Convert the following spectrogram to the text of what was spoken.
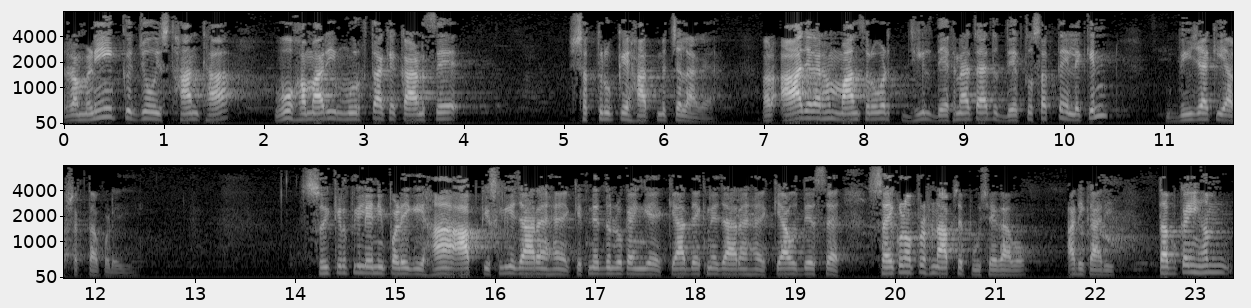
रमणीक जो स्थान था वो हमारी मूर्खता के कारण से शत्रु के हाथ में चला गया। और आज अगर हम मानसरोवर झील देखना चाहे तो देख तो सकते हैं लेकिन वीज़ा की आवश्यकता पड़ेगी। स्वीकृति लेनी पड़ेगी। हाँ आप किस लिए जा रहे हैं? कितने दिन रुकेंगे? क्या देखने जा रहे हैं? क्या उद्देश्य है? सैकड़ों प्रश्न आपसे पूछेगा वो अधिकारी। तब कहीं हम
